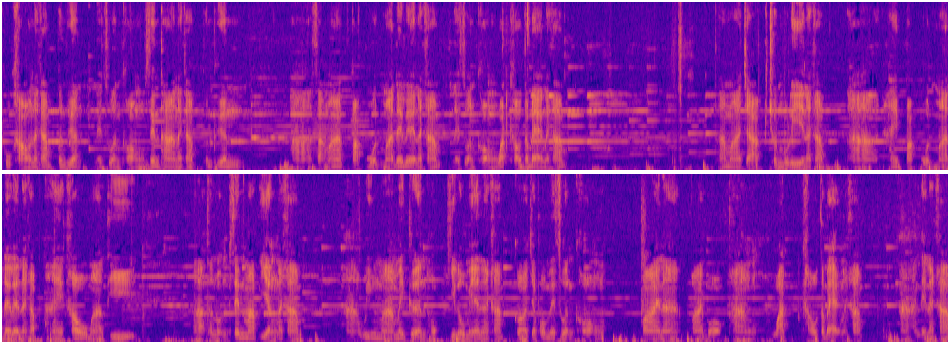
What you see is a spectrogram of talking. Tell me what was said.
ภูเขานะครับเพื่อนๆ ในส่วนของเส้นทางนะครับเพื่อนๆอ่าสามารถปักหมุดมาได้เลยนะครับ ในส่วนของวัดเขาตะแบกนะครับ ถ้ามาจากชนบุรีนะครับให้ปักหมุดมาได้เลยนะครับ ให้เข้ามาที่ถนนเส้นมาบเอียงนะครับวิ่งมาไม่เกิน 6 กิโลเมตรนะครับ ก็จะพบในส่วนของป้ายนะป้ายบอกทางวัดเขาตะแบกนะครับ อ่าอันนี้นะครับ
